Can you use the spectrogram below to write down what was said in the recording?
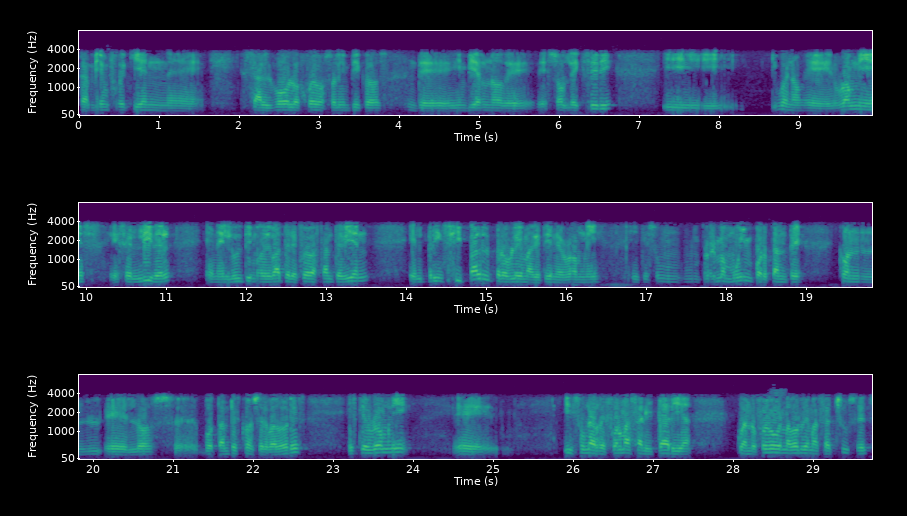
también fue quien eh, salvó los Juegos Olímpicos de invierno de Salt Lake City y, bueno, eh, Romney es, es el líder, en el último debate le fue bastante bien. El principal problema que tiene Romney, y que es un, problema muy importante con eh, los eh, votantes conservadores, es que Romney eh, hizo una reforma sanitaria cuando fue gobernador de Massachusetts,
